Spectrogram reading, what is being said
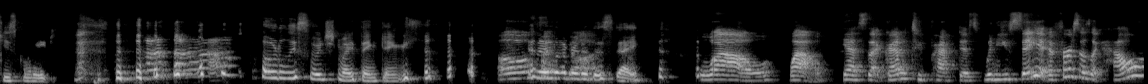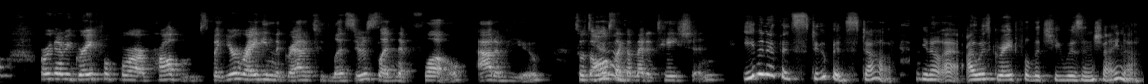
She's great. totally switched my thinking. Oh, and I love God. her to this day. wow. Wow. Yes, that gratitude practice. When you say it, at first I was like, how are we going to be grateful for our problems? But you're writing the gratitude list, you're just letting it flow out of you. So it's almost yeah. like a meditation. Even if it's stupid stuff. You know, I, I was grateful that she was in China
